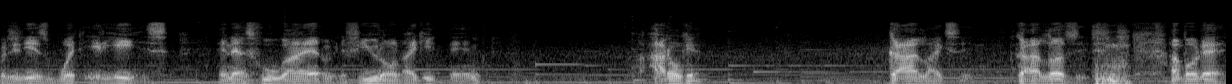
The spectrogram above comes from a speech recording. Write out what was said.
but it is what it is. And that's who I am. And if you don't like it, then I don't care. God likes it. God loves it. How about that?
